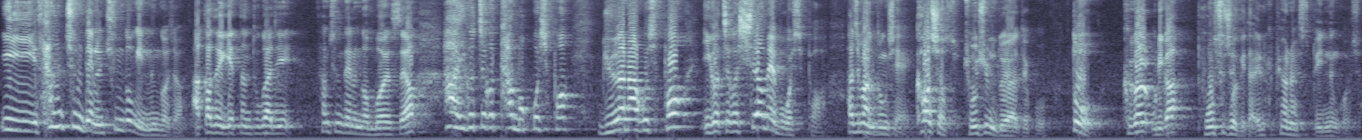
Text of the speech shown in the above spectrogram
이 상충되는 충동이 있는 거죠. 아까도 얘기했던 두 가지 상충되는 건 뭐였어요? 아 이것저것 다 먹고 싶어, 유연하고 싶어, 이것저것 실험해보고 싶어. 하지만 동시에 cautious 조심도 해야 되고 또 그걸 우리가 보수적이다 이렇게 표현할 수도 있는 거죠.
